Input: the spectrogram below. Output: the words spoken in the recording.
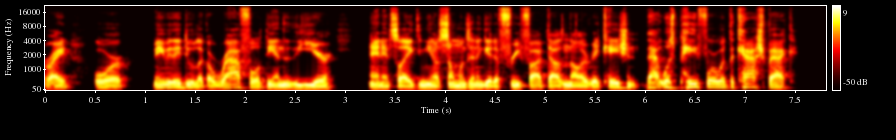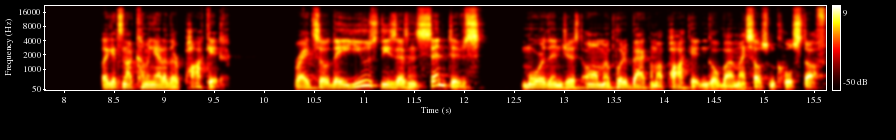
right? Or maybe they do like a raffle at the end of the year and it's like, you know, someone's going to get a free $5,000 vacation. That was paid for with the cashback. Like it's not coming out of their pocket right? So they use these as incentives more than just, oh, I'm going to put it back in my pocket and go buy myself some cool stuff.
